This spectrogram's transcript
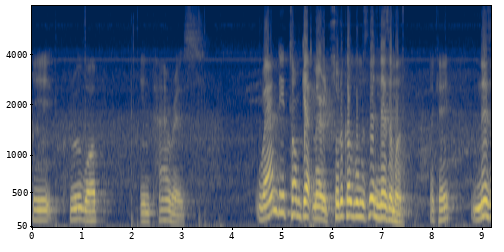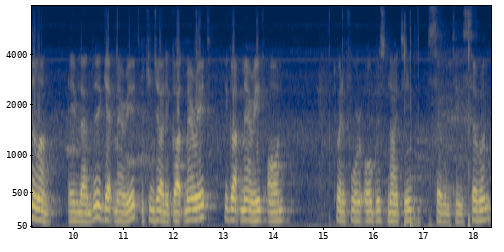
He grew up in Paris. When did Tom get married? Soru kalıbımız ne? Ne zaman? Okay. Ne zaman evlendi? Get married. İkinci hali got married. He got married on 24 August 1977.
